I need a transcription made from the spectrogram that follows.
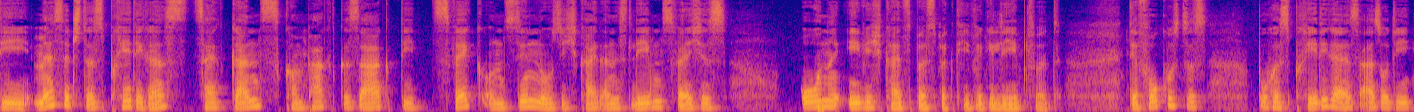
Die Message des Predigers zeigt ganz kompakt gesagt die Zweck- und Sinnlosigkeit eines Lebens, welches ohne Ewigkeitsperspektive gelebt wird. Der Fokus des Buches Prediger ist also die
